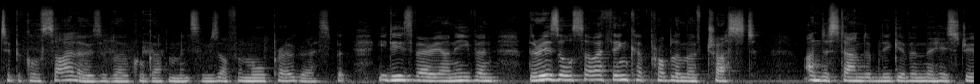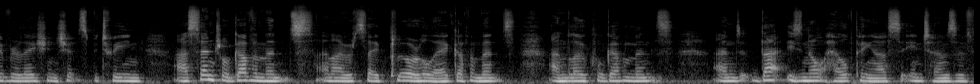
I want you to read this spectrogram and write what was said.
typical silos of local governments, there is often more progress. But it is very uneven. There is also, I think, a problem of trust understandably given the history of relationships between our central governments, and I would say plural there, governments and local governments. And that is not helping us in terms of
